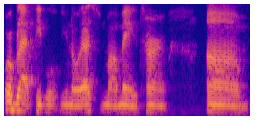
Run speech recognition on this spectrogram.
or Black people. You know, that's my main term. Um,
